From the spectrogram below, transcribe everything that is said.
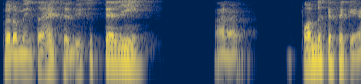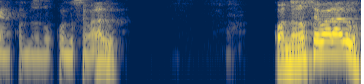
Pero mientras el servicio esté allí, ahora, ¿cuándo es que se quedan? Cuando, cuando se va la luz. Cuando no se va la luz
